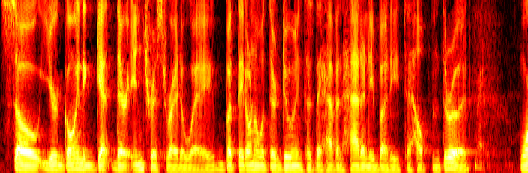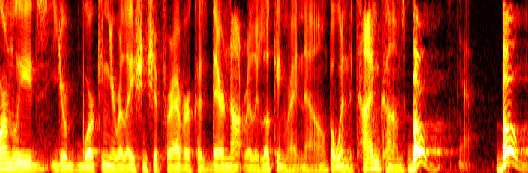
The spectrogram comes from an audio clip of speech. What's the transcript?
So you're going to get their interest right away, but they don't know what they're doing because they haven't had anybody to help them through it. Right. Warm leads, you're working your relationship forever because they're not really looking right now. But when the time comes, boom, Yeah. boom.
